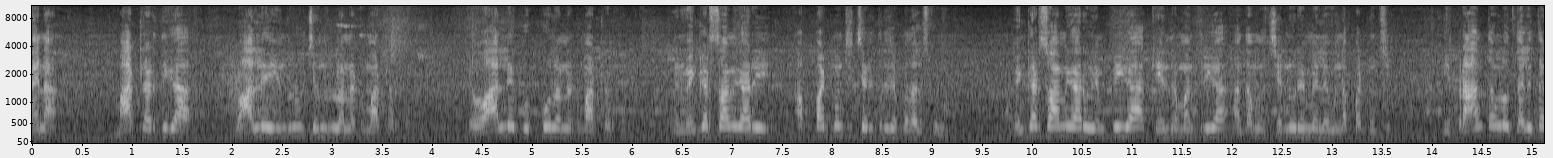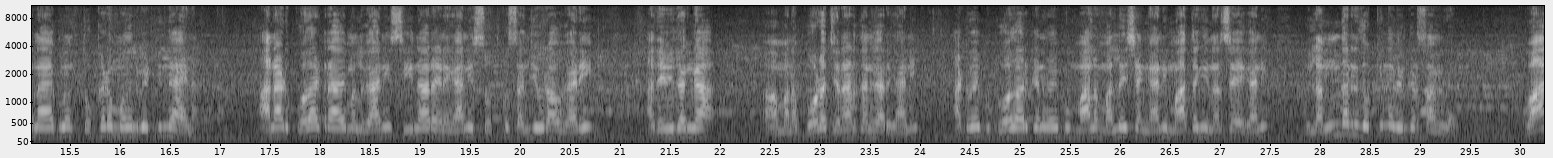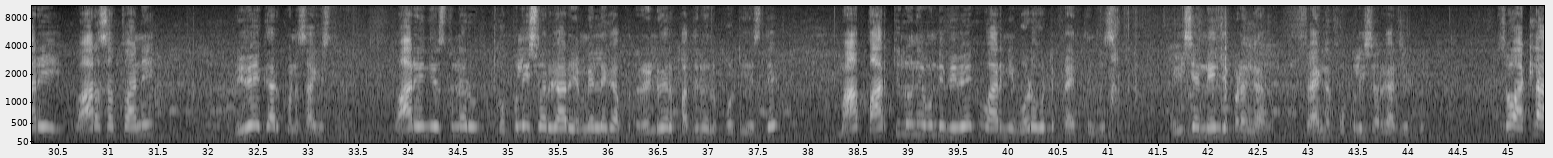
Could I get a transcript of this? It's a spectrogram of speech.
ఆయన మాట్లాడితేగా వాళ్ళే ఇంద్రులు చంద్రులు అన్నట్టు మాట్లాడతారు. వాళ్ళే గొప్పోలు అన్నట్టు మాట్లాడతారు. నేను వెంకటస్వామి గారి అప్పటి నుంచి చరిత్ర చెప్పదలుచుకున్నాను. వెంకటస్వామి గారు ఎంపీగా కేంద్ర మంత్రిగా అంతకుముందు చెన్నూరు ఎమ్మెల్యే ఉన్నప్పటి నుంచి ఈ ప్రాంతంలో దళిత నాయకులను తొక్కడం మొదలుపెట్టింది ఆయన. ఆనాడు కోదాటి రాయమల్ కానీ శ్రీనారాయణ కానీ సొత్కు సంజీవరావు కానీ అదేవిధంగా మన బోడ జనార్దన్ గారు కానీ అటువైపు గోదావరికని వైపు మాల మల్లేశం కానీ మాతంగి నరసయ్య కానీ వీళ్ళందరినీ దొక్కిందే వెంకటస్వామి గారు. వారి వారసత్వాన్ని వివేక్ గారు కొనసాగిస్తున్నారు. వారు ఏం చేస్తున్నారు? కొప్పులీశ్వర్ గారు ఎమ్మెల్యేగా రెండు వేల పద్దెనిమిదిలో పోటీ చేస్తే మా పార్టీలోనే ఉండి వివేక్ వారిని ఓడగొట్టే ప్రయత్నం చేశారు ఈ విషయం నేను చెప్పడం కాదు స్వయంగా కొప్పులీశ్వర్ గారు చెప్పి సో అట్లా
